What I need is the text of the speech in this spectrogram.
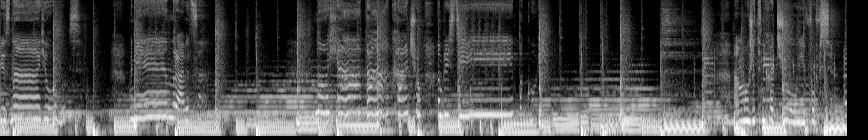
признаюсь, мне нравится. Но я так хочу обрести покой. А может, не хочу и вовсе.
